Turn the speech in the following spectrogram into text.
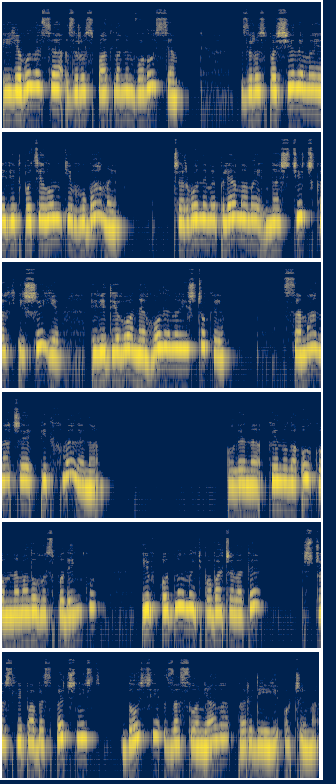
і явилася з розпатленим волоссям, з розпашілими від поцілунків губами, червоними плямами на щічках і шиї від його неголеної щоки, сама, наче підхмелена. Олена кинула оком на малу господиньку і в одну мить побачила те, що сліпа безпечність досі заслоняла перед її очима.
